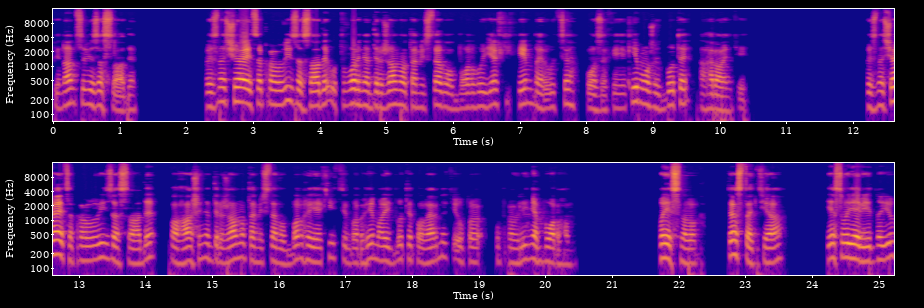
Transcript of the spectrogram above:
фінансові засади. Визначаються правові засади утворення державного та місцевого боргу, яким беруться позики, які можуть бути гарантії. Визначаються правові засади погашення державного та місцевого боргу, які ці борги мають бути повернуті у управління боргом. Висновок. Ця стаття є своєрідною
